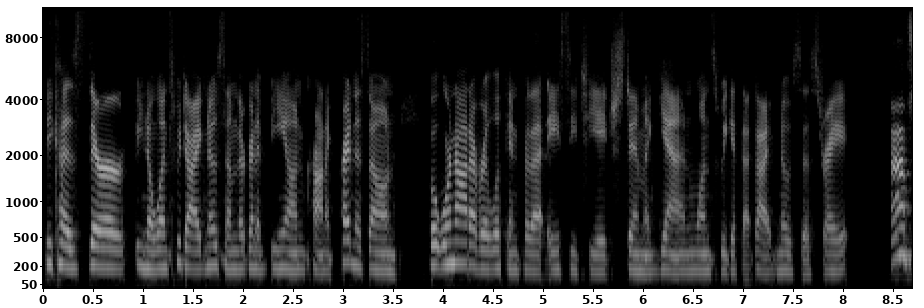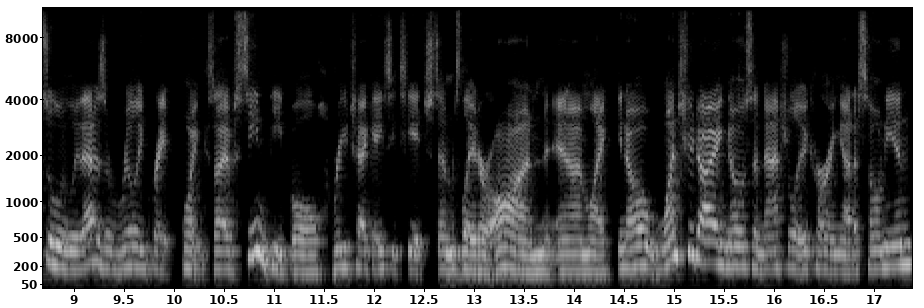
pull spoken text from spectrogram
because they're, you know, once we diagnose them, they're going to be on chronic prednisone, but we're not ever looking for that ACTH stim again once we get that diagnosis, right? Absolutely. That is a really great point because I've seen people recheck ACTH stims later on. And I'm like, you know, once you diagnose a naturally occurring Addisonian,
